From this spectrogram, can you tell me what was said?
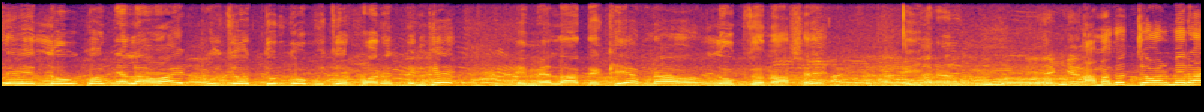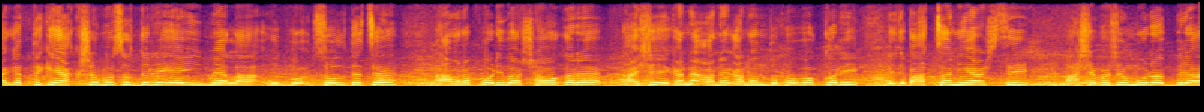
যে লৌকর মেলা হয় পুজোর দুর্গা পুজোর পরের দিনকে এই মেলা দেখে আমরা লোকজন আসে। আমাদের জন্মের আগের থেকে একশো বছর ধরে এই মেলা চলতেছে। আমরা পরিবার সহকারে আসে, এখানে অনেক আনন্দ উপভোগ করি। এই যে বাচ্চা নিয়ে আসছি, আশেপাশে মুরব্বীরা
